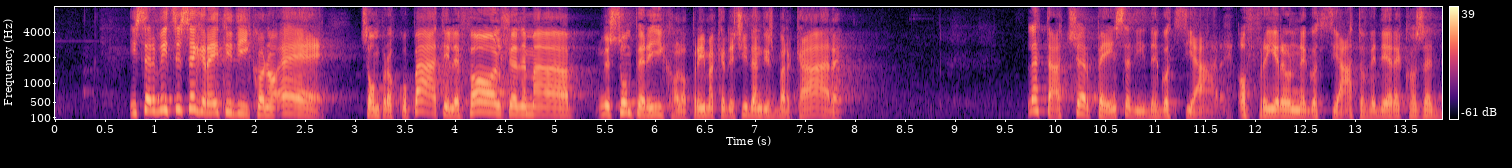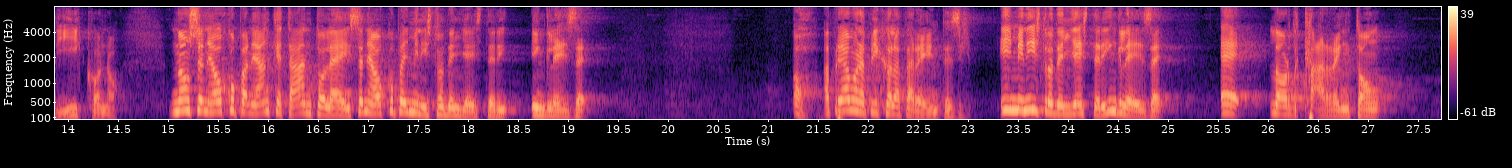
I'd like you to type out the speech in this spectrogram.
I servizi segreti dicono eh, sono preoccupati le Falkland ma nessun pericolo prima che decidano di sbarcare. La Thatcher pensa di negoziare, offrire un negoziato, vedere cosa dicono. Non se ne occupa neanche tanto lei, se ne occupa il ministro degli esteri inglese. Oh, apriamo una piccola parentesi. Il ministro degli esteri inglese è Lord Carrington,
